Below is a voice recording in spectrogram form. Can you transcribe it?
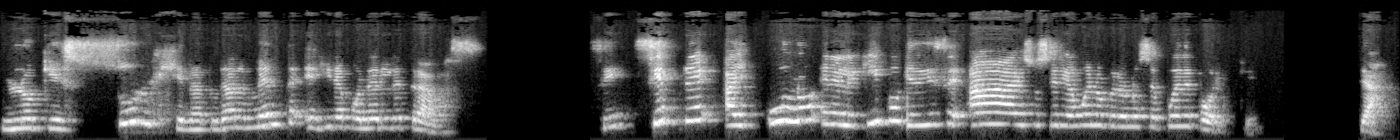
lo que surge naturalmente es ir a ponerle trabas. ¿Sí? Siempre hay uno en el equipo que dice, ah, eso sería bueno, pero no se puede porque. Ya,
